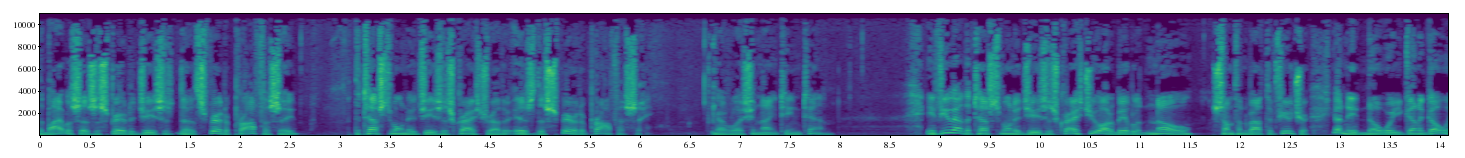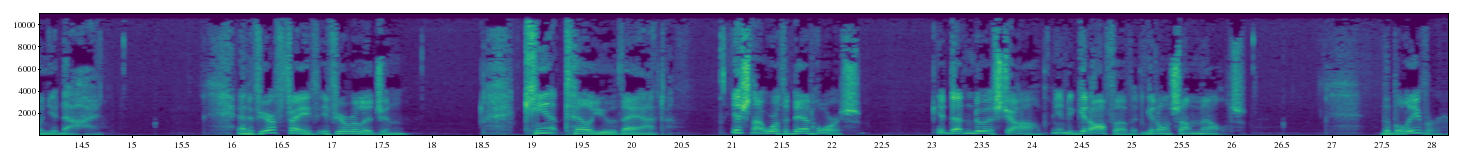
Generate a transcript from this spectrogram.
The Bible says the spirit of Jesus, the spirit of prophecy, the testimony of Jesus Christ, rather, is the spirit of prophecy. Revelation 19:10. If you have the testimony of Jesus Christ, you ought to be able to know something about the future. You need to know where you're going to go when you die. And if your faith, if your religion can't tell you that, it's not worth a dead horse. It doesn't do its job. You need to get off of it and get on something else. The believer,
